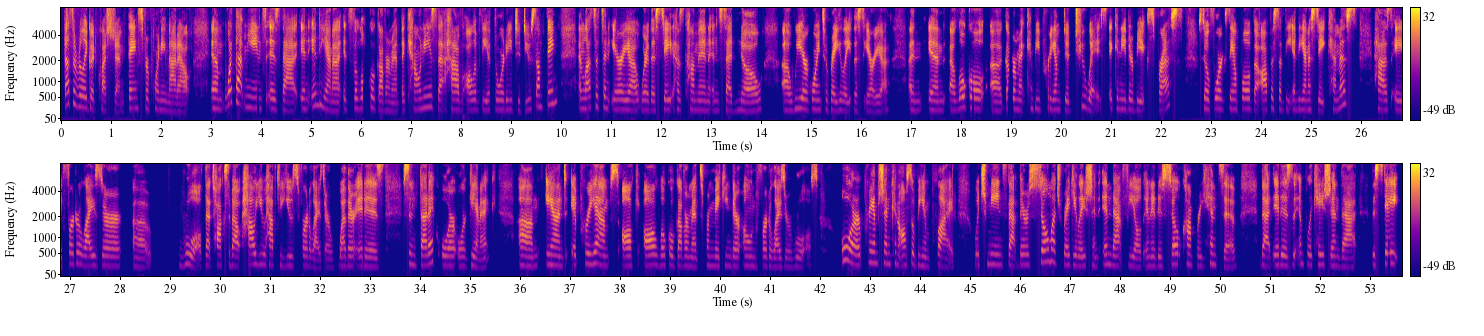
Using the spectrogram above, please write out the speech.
that's a really good question. Thanks for pointing that out. Um, what that means is that in Indiana, it's the local government, the counties that have all of the authority to do something, unless it's an area where the state has come in and said, no, uh, we are going to regulate this area. And, and a local uh, government can be preempted two ways. It can either be express. So, for example, the Office of the Indiana State Chemist has a fertilizer uh, rule that talks about how you have to use fertilizer, whether it is synthetic or organic, um, and it preempts all, all local governments from making their own fertilizer rules. Or preemption can also be implied, which means that there's so much regulation in that field and it is so comprehensive that it is the implication that the state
